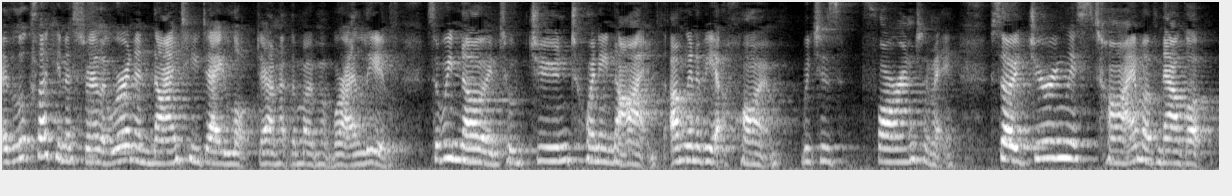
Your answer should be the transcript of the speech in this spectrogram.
it looks like in Australia, we're in a 90 day lockdown at the moment where I live. So we know until June 29th, I'm going to be at home, which is foreign to me. So during this time, I've now got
